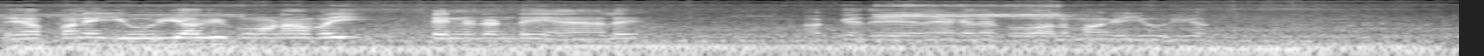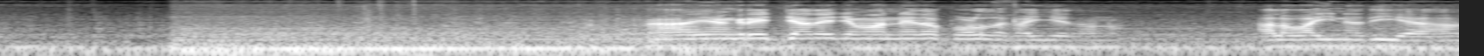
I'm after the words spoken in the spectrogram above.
ਤੇ ਆਪਾਂ ਨੇ ਯੂਰੀਆ ਵੀ ਪਵਾਉਣਾ ਬਈ, ਤਿੰਨ ਡੰਡੇ ਐ ਹਲੇ। ਅੱਗੇ ਦੇਖਦੇ ਆ, ਕਿਤੇ ਪਵਾ ਲਵਾਂਗੇ ਯੂਰੀਆ। ਆ ਇਹ ਅੰਗਰੇਜ਼ਾਂ ਦੇ ਜ਼ਮਾਨੇ ਦਾ ਪੁਲ ਦਿਖਾਈਏ ਤੁਹਾਨੂੰ ਹਲਵਾਈ ਨਦੀ ਆ ਆਹ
